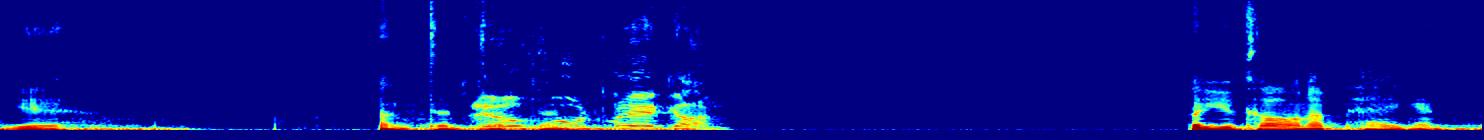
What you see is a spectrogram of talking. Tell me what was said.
yeah. dun, dun, dun. Who are you calling a pagan?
